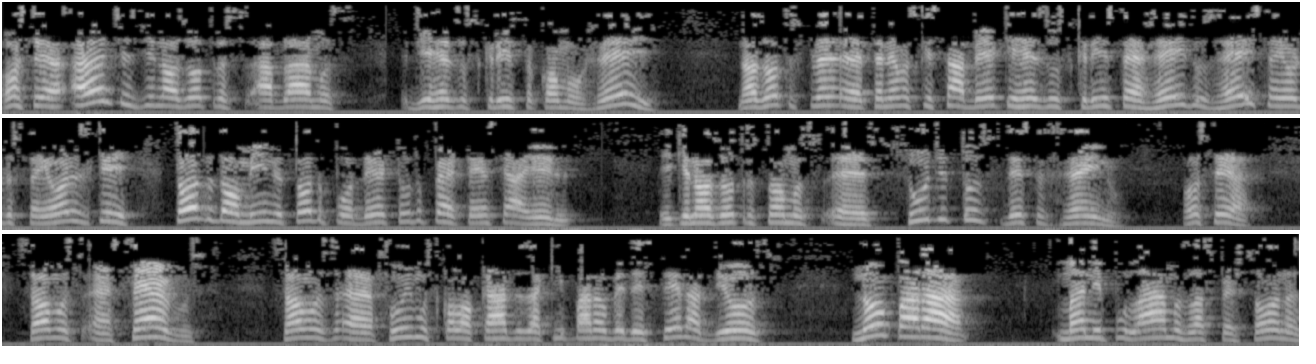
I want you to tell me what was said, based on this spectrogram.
Ou seja, antes de nós outros falarmos de Jesus Cristo como Rei, nós outros eh, temos que saber que Jesus Cristo é Rei dos Reis, Senhor dos Senhores, que todo domínio, todo poder, tudo pertence a Ele. E que nós outros somos eh, súditos desse reino. Ou seja, somos eh, servos somos, é, fomos colocados aqui para obedecer a Deus, não para manipularmos as pessoas,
